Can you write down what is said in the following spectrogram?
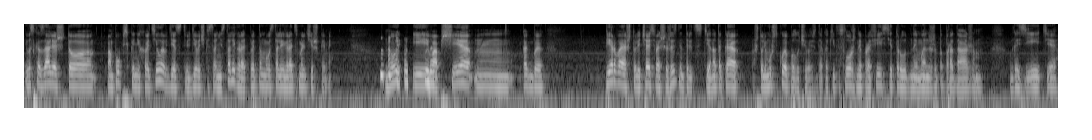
И вы сказали, что вам пупсика не хватило в детстве, девочки не стали играть, поэтому вы стали играть с мальчишками. Ну и вообще, как бы, первая, что ли, часть вашей жизни 30, она такая что ли, мужское получилось, да, какие-то сложные профессии, трудные, менеджеры по продажам, в газете.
